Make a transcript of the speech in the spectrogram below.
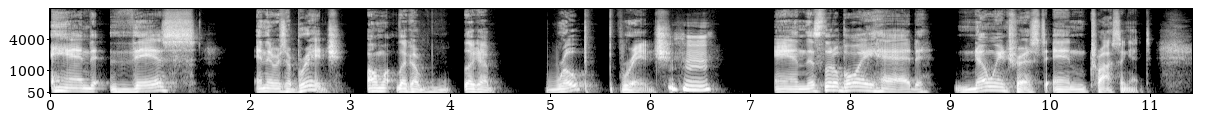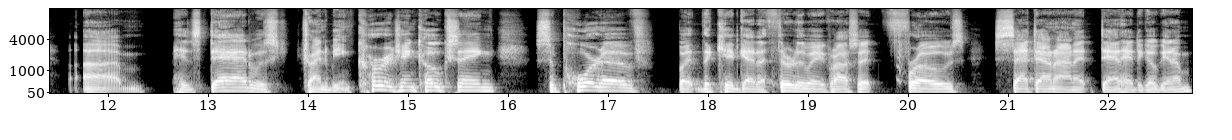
and this, and there was a bridge, almost like a like a rope bridge. And this little boy had no interest in crossing it. Um, his dad was trying to be encouraging, coaxing, supportive, but the kid got a third of the way across it, froze, sat down on it. Dad had to go get him.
